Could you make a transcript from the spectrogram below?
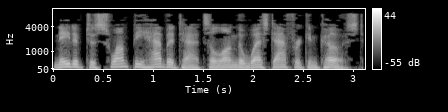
native to swampy habitats along the West African coast.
